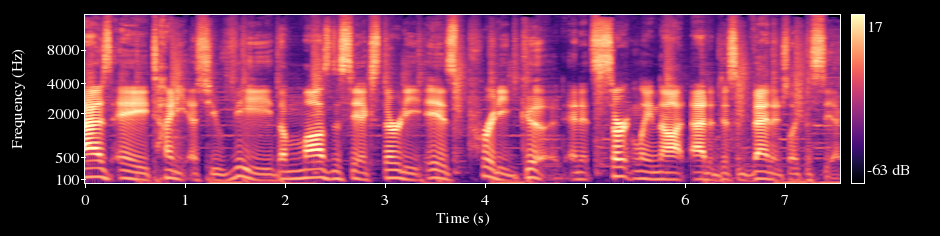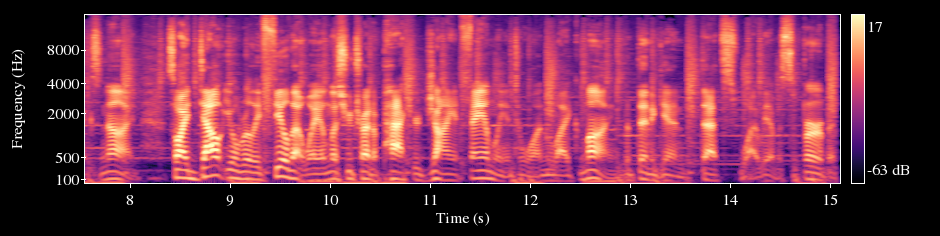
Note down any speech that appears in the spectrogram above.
As a tiny SUV, the Mazda CX-30 is pretty good, and it's certainly not at a disadvantage like the CX-9. So I doubt you'll really feel that way unless you try to pack your giant family into one like mine. But then again, that's why we have a Suburban.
